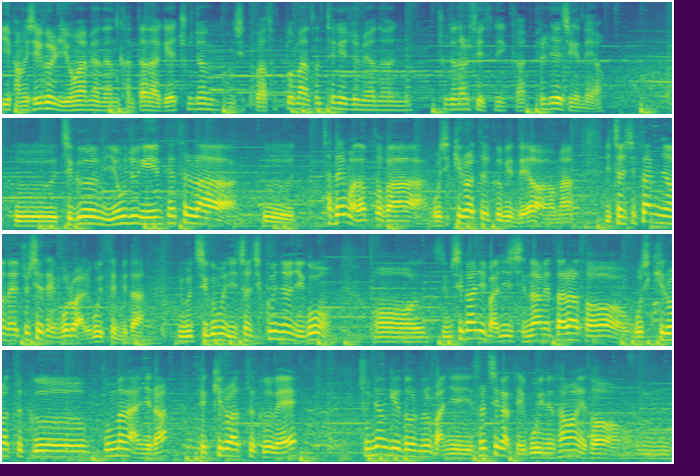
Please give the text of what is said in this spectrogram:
이 방식을 이용하면 간단하게 충전 방식과 속도만 선택해주면 충전할 수 있으니까 편리해지겠네요. 그 지금 이용 중인 테슬라 그 차대모 아답터가 50kW급인데요. 아마 2013년에 출시된 걸로 알고 있습니다. 그리고 지금은 2019년이고 어, 지금 시간이 많이 지남에 따라서 50kW급뿐만 아니라 100kW급의 충전기들도 많이 설치가 되고 있는 상황에서 음,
